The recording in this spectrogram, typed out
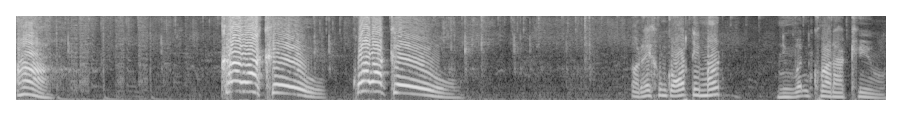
À Karaku Quaraku ở đây không có Optimus, Nhưng vẫn Quaraku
